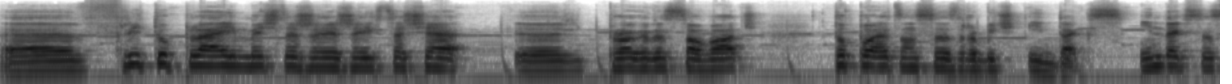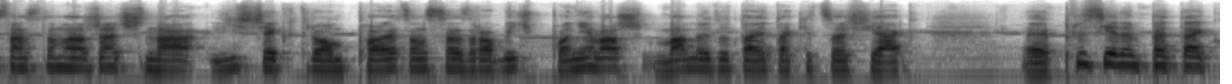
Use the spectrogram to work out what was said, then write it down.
E, Free to play, myślę, że jeżeli chcecie progresować, to polecam sobie zrobić indeks. Indeks jest następna rzecz na liście, którą polecam sobie zrobić, ponieważ mamy tutaj takie coś jak Plus jeden petek,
